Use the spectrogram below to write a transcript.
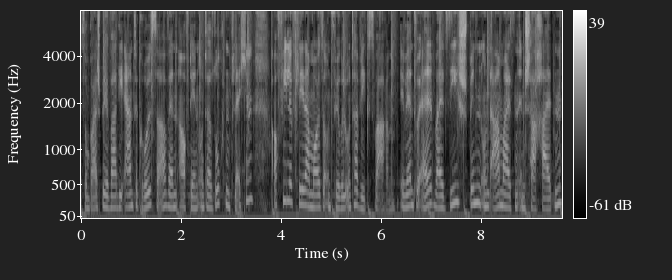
Zum Beispiel war die Ernte größer, wenn auf den untersuchten Flächen auch viele Fledermäuse und Vögel unterwegs waren. Eventuell, weil sie Spinnen und Ameisen in Schach halten,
